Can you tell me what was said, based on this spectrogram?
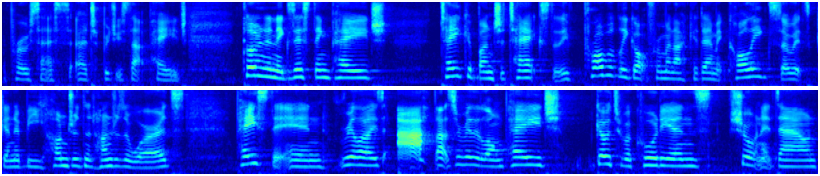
a process uh, to produce that page. Clone an existing page, take a bunch of text that they've probably got from an academic colleague, so it's going to be hundreds and hundreds of words, paste it in, realize, ah, that's a really long page, go to accordions, shorten it down,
